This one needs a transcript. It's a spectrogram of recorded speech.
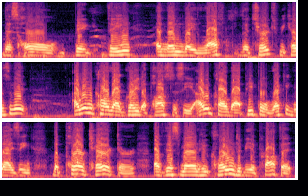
this whole big thing, and then they left the church because of it. I wouldn't call that great apostasy. I would call that people recognizing the poor character of this man who claimed to be a prophet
